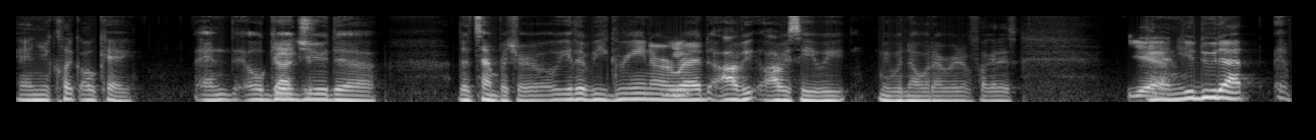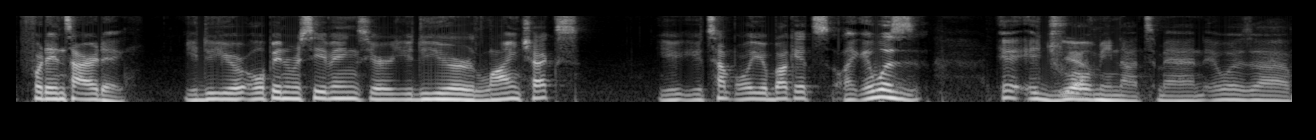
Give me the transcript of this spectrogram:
and you click OK, and it'll gauge you the the temperature. It'll either be green or Yeah. red. Obvi- obviously, we we would know whatever the fuck it is. Yeah. And you do that for the entire day. You do your open receivings, your you do your line checks, you you temp all your buckets. Like it was, it, it drove Yeah. me nuts, man. It was uh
